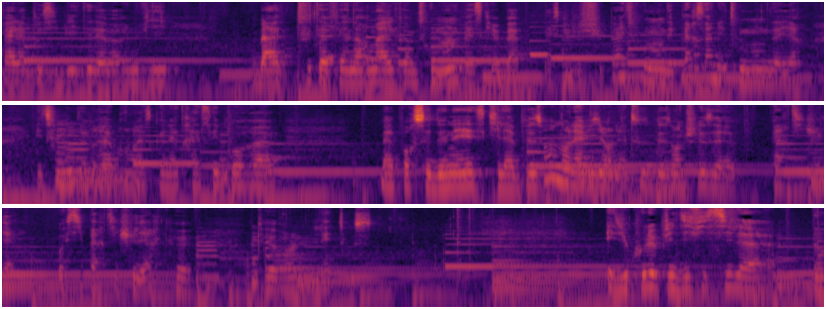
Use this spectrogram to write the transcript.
pas la possibilité d'avoir une vie bah, tout à fait normal comme tout le monde parce que, bah, parce que je suis pas tout le monde et personne et tout le monde d'ailleurs. Et tout le monde devrait apprendre à se connaître assez pour, euh, bah, pour se donner ce qu'il a besoin dans la vie. On a tous besoin de choses euh, particulières, aussi particulières que, que on l'est tous. Et du coup, le plus difficile euh, dans,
